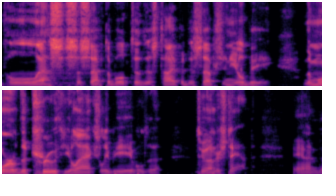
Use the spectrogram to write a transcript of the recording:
the less susceptible to this type of deception you'll be. The more of the truth you'll actually be able to to understand. And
